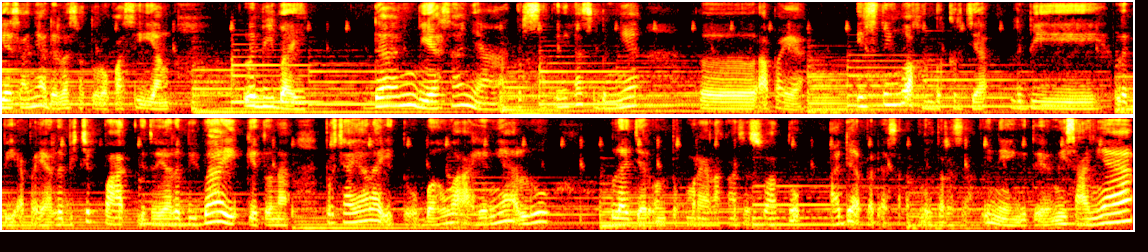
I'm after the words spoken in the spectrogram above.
biasanya adalah satu lokasi yang lebih baik. Dan biasanya tersesat ini kan sebenarnya eh, apa ya insting lu akan bekerja lebih lebih apa ya lebih cepat gitu ya lebih baik gitu. Nah percayalah itu bahwa akhirnya lu belajar untuk merelakan sesuatu ada pada saat lu tersesat ini gitu ya. Misalnya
